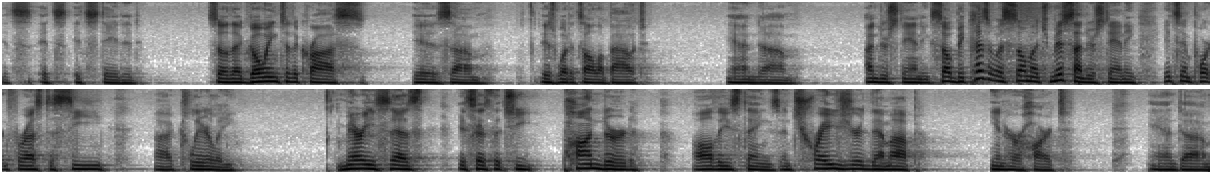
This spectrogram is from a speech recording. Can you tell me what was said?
It's, it's, it's stated. So that going to the cross is, um, is what it's all about. And um, understanding. So, because it was so much misunderstanding, it's important for us to see uh, clearly. Mary says, it says that she pondered all these things and treasured them up in her heart. And um,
